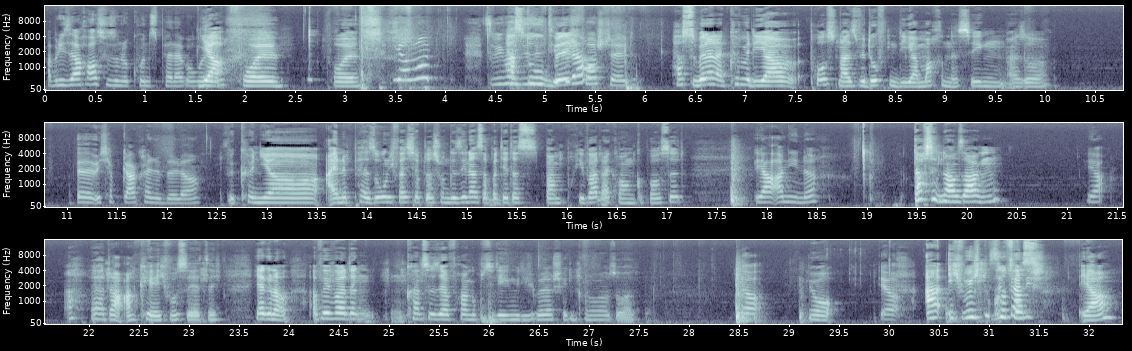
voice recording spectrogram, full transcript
Aber die sah auch aus wie so eine Kunstpädagogin. Ja, ne? voll. Voll. Ja, Mann. So wie man Hast sich du Bilder? vorstellt. Hast du Bilder, dann können wir die ja posten. Also wir durften die ja machen, deswegen, also. Äh, ich habe gar keine Bilder. Wir können ja eine Person, ich weiß nicht, ob du das schon gesehen hast, aber die hat das beim Privataccount gepostet. Ja, Anni, ne? Darfst du den Namen sagen? Ja. Ach, ja, da, okay, ich wusste jetzt nicht. Ja, genau. Auf jeden Fall, dann kannst du sie ja fragen, ob sie dir irgendwie die Bilder schicken kann oder sowas. Ja. Ja. Ja. Ah, ich Sind kurz was. Ja.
